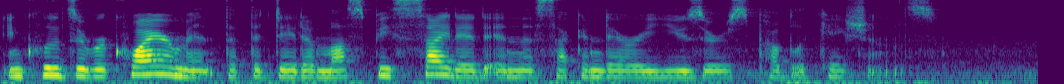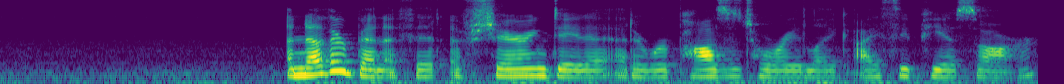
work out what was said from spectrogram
includes a requirement that the data must be cited in the secondary user's publications. Another benefit of sharing data at a repository like ICPSR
